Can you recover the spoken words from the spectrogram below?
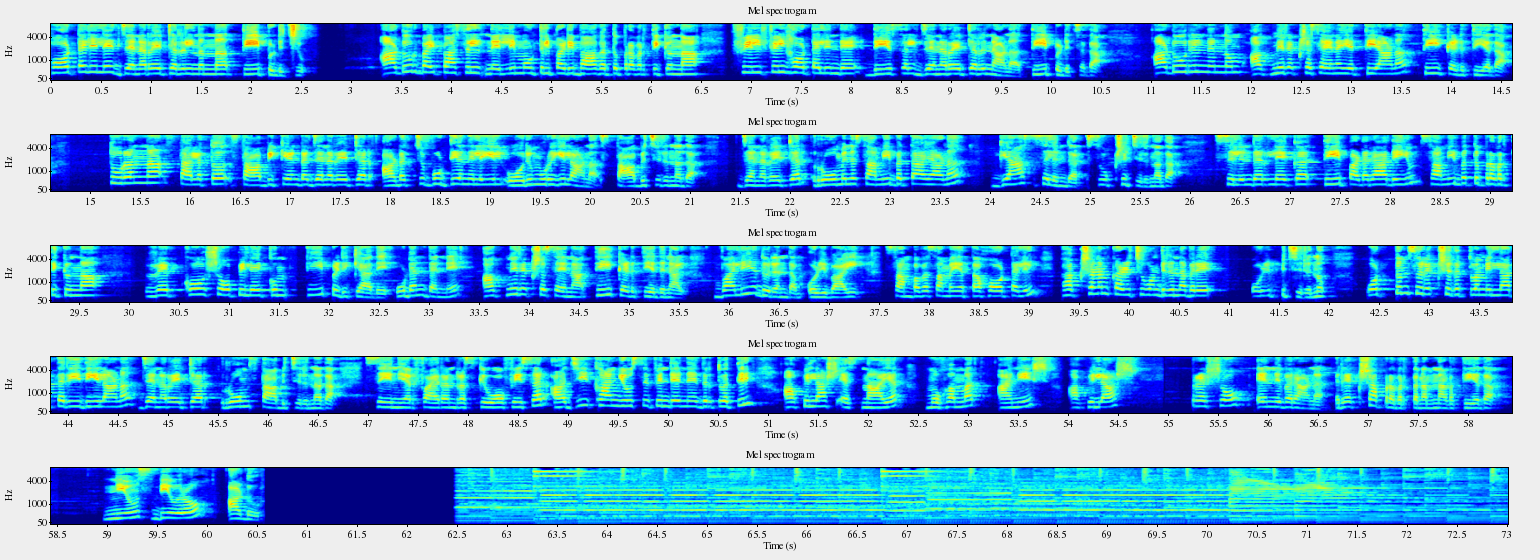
ഹോട്ടലിലെ ജനറേറ്ററിൽ നിന്ന് തീ പിടിച്ചു. അടൂർ ബൈപ്പാസിൽ നെല്ലിമൂട്ടിൽപ്പടി ഭാഗത്ത് പ്രവർത്തിക്കുന്ന ഫിൽഫിൽ ഹോട്ടലിന്റെ ഡീസൽ ജനറേറ്ററിനാണ് തീ പിടിച്ചത്. അടൂരിൽ നിന്നും അഗ്നിരക്ഷസേന എത്തിയാണ് തീ കെടുത്തിയത്. തുറന്ന സ്ഥലത്ത് സ്ഥാപിക്കേണ്ട ജനറേറ്റർ അടച്ചുപൂട്ടിയ നിലയിൽ ഒരു മുറിയിലാണ് സ്ഥാപിച്ചിരുന്നത്. ജനറേറ്റർ റൂമിന് സമീപത്തായാണ് ഗ്യാസ് സിലിണ്ടർ സൂക്ഷിച്ചിരുന്നത്. സിലിണ്ടറിലേക്ക് തീ പടരാതെയും സമീപത്ത് പ്രവർത്തിക്കുന്ന വെബ്കോ ഷോപ്പിലേക്കും തീ പിടിക്കാതെ ഉടൻ തന്നെ അഗ്നിരക്ഷസേന തീ കെടുത്തിയതിനാൽ വലിയ ദുരന്തം ഒഴിവായി. സംഭവ സമയത്ത് ഹോട്ടലിൽ ഭക്ഷണം കഴിച്ചുകൊണ്ടിരുന്നവരെ ഒഴിപ്പിച്ചിരുന്നു. ഒട്ടും സുരക്ഷിതത്വമില്ലാത്ത രീതിയിലാണ് generator room സ്ഥാപിച്ചിരുന്നത്. Senior fire and rescue officer Aji Khan യൂസിഫിന്റെ നേതൃത്വത്തിൽ അഭിലാഷ് എസ് നായർ മുഹമ്മദ് അനീഷ് അഭിലാഷ് പ്രഷോബ് എന്നിവരാണ് രക്ഷാപ്രവർത്തനം നടത്തിയത്. News bureau Adoor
